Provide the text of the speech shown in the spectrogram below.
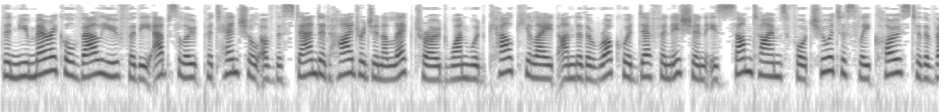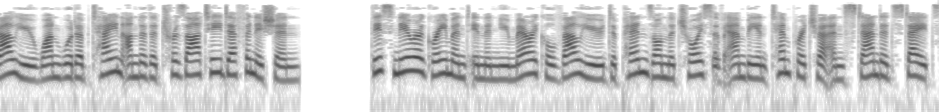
The numerical value for the absolute potential of the standard hydrogen electrode one would calculate under the Rockwood definition is sometimes fortuitously close to the value one would obtain under the Trasatti definition. This near agreement in the numerical value depends on the choice of ambient temperature and standard states,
